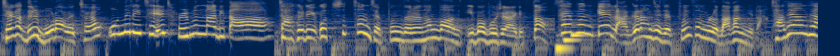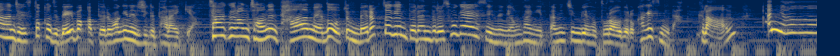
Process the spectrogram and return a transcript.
제가 늘 뭐라 외쳐요? 오늘이 제일 젊은 날이다. 자 그리고 추천 제품들은 한번 입어보셔야겠죠? 세 분께 라그랑즈 제품 선물로 나갑니다. 자세한 사항은 저희 스토커즈 네이버 카페를 확인해 주시길 바랄게요. 자 그럼 저는 다음에도 좀 매력적인 브랜드를 소개할 수 있는 영상이 있다면 준비해서 돌아오도록 하겠습니다. 그럼 안녕!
